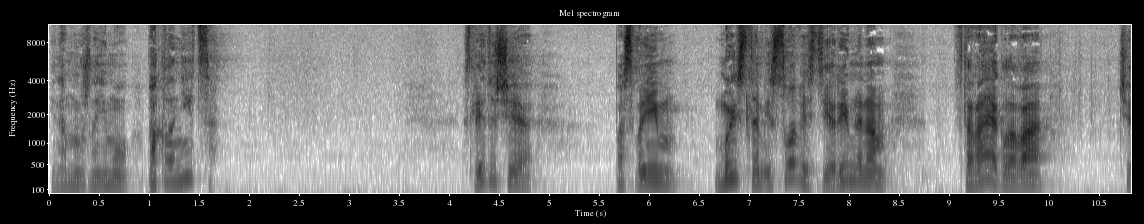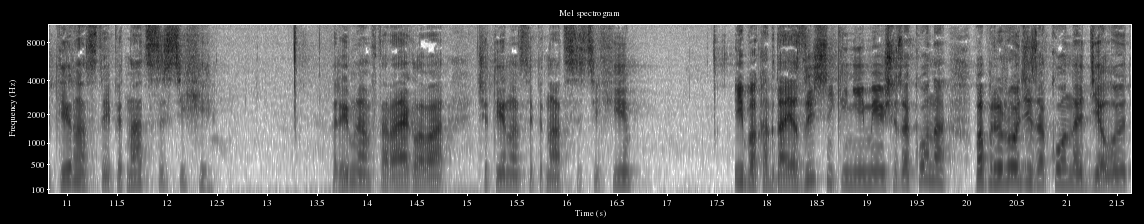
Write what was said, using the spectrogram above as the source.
И нам нужно ему поклониться. Следующее, по своим мыслям и совести, римлянам 2 глава 14 и 15 стихи. Римлянам 2 глава 14-15 стихи. «Ибо когда язычники, не имеющие закона, по природе закона делают,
